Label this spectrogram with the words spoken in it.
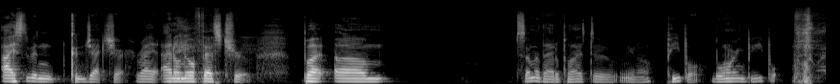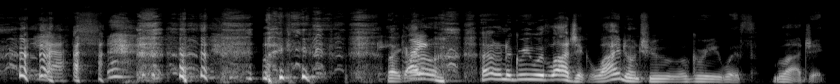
I been conjecture, right? I don't know if that's true, but um, some of that applies to you know people, boring people. Yeah. like, like, I don't, I don't agree with logic. Why don't you agree with logic?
